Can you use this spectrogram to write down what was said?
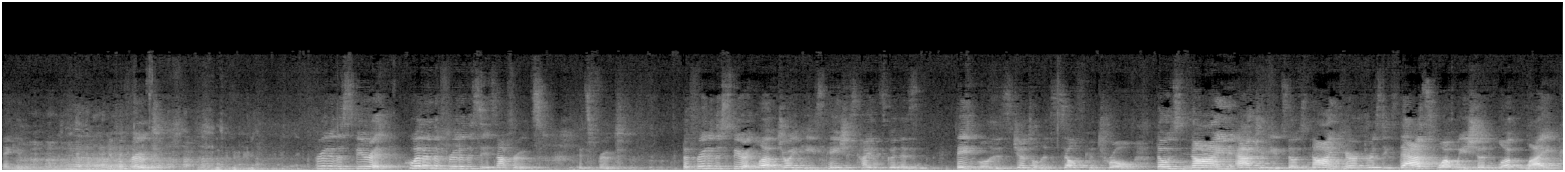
Thank you. fruit. Fruit of the Spirit. What are the fruit of the? It's not fruits, it's fruit. The fruit of the Spirit love, joy, peace, patience, kindness, goodness, faithfulness, gentleness, self control. Those nine attributes, those nine characteristics, that's what we should look like.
